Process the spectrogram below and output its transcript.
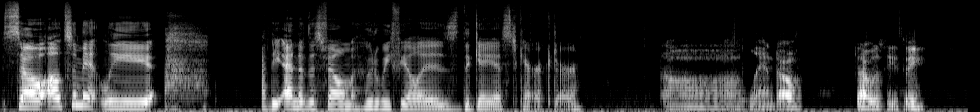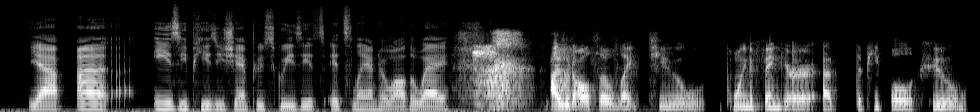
So ultimately, at the end of this film, who do we feel is the gayest character? Uh, Lando. That was easy. Yeah. Uh, easy peasy shampoo squeezy. It's it's Lando all the way. I would also like to point a finger at the people who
